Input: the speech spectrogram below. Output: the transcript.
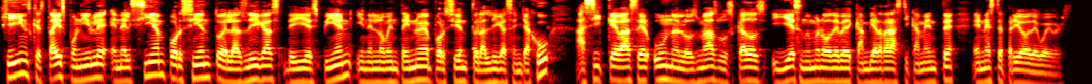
Higgins que está disponible en el 100% de las ligas de ESPN y en el 99% de las ligas en Yahoo. Así que va a ser uno de los más buscados y ese número debe cambiar drásticamente en este periodo de waivers.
